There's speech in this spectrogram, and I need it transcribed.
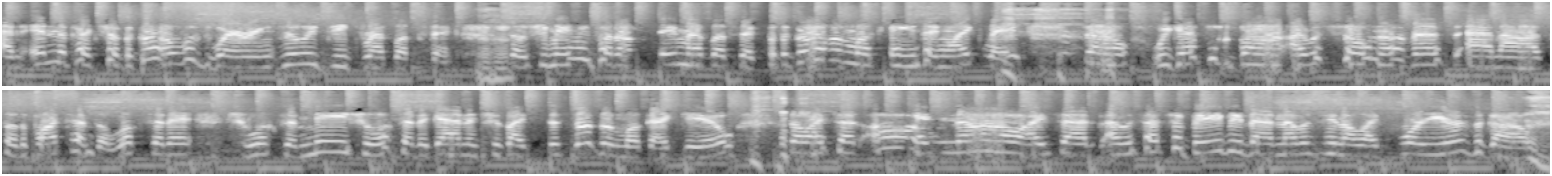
And in the picture, the girl was wearing really deep red lipstick. Uh-huh. So she made me put up same red lipstick, but the girl didn't look anything like me. so we get to the bar. I was so nervous. And uh, so the bartender looks at it. She looks at me. She looks at it again. And she's like, this doesn't look like you. so I said, oh, know. I said, I was such a baby then. That was, you know, like four years ago.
